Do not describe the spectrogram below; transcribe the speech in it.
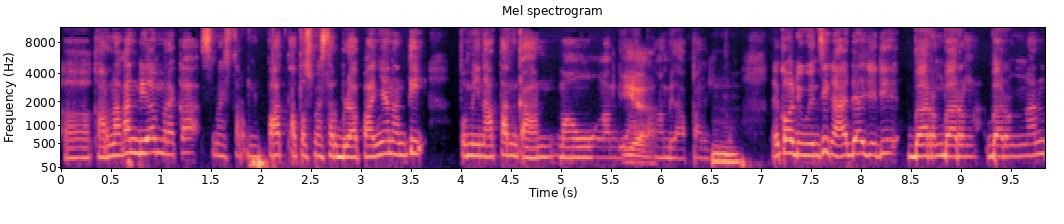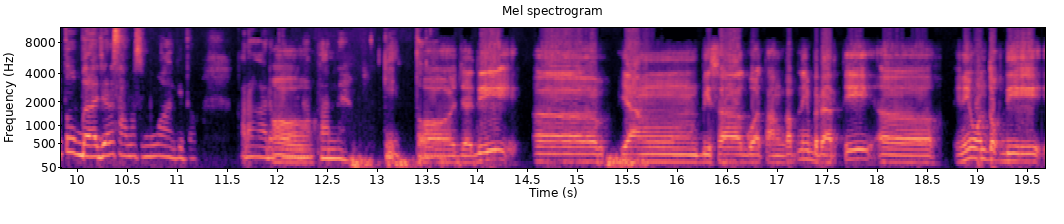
Uh, karena kan dia mereka semester 4 atau semester berapanya nanti peminatan kan mau ngambil yeah. apa ngambil apa gitu. Hmm. Tapi kalau di Win sih nggak ada jadi bareng-bareng barengan tuh belajar sama semua gitu. Karena nggak ada oh. peminatannya gitu. Oh jadi uh, yang bisa gua tangkap nih berarti uh, ini untuk di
